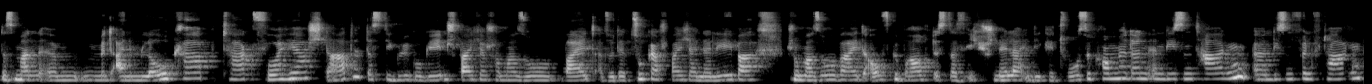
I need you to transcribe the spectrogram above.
dass man ähm, mit einem Low Carb Tag vorher startet, dass die Glykogenspeicher schon mal so weit, also der Zuckerspeicher in der Leber schon mal so weit aufgebraucht ist, dass ich schneller in die Ketose komme dann in diesen Tagen, äh, in diesen fünf Tagen.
